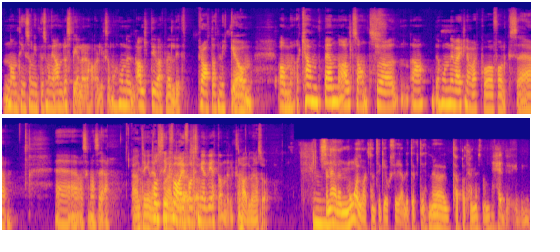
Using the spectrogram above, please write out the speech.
någonting som inte så många andra spelare har. Liksom. Hon har alltid varit väldigt, pratat mycket om, om kampen och allt sånt. Så ja, hon har verkligen varit på folks eh, eh, vad ska man säga, Antingen hållit sig kvar i folks så- medvetande. Liksom. Jaha, du menar så. Sen även målvakten tycker jag också är jävligt duktig. Nu har jag tappat hennes namn. Hedvig.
